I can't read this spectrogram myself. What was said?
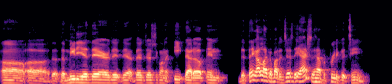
uh, uh, the the media there, they, they're they're just going to eat that up. And the thing I like about the Jets, they actually have a pretty good team.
